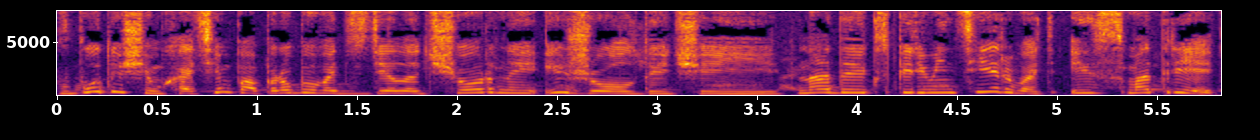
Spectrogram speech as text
В будущем хотим попробовать сделать делать черные и желтые чаи. Надо экспериментировать и смотреть,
